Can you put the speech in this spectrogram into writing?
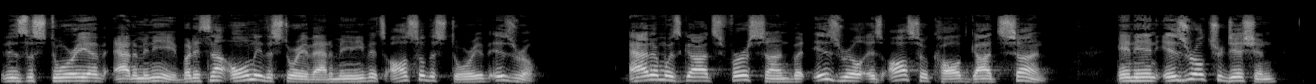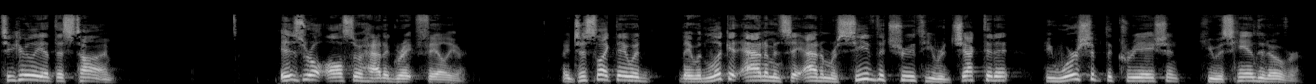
It is the story of Adam and Eve. But it's not only the story of Adam and Eve, it's also the story of Israel. Adam was God's first son, but Israel is also called God's son. And in Israel tradition, particularly at this time, Israel also had a great failure. Just like they would, they would look at Adam and say, Adam received the truth, he rejected it, he worshiped the creation, he was handed over.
